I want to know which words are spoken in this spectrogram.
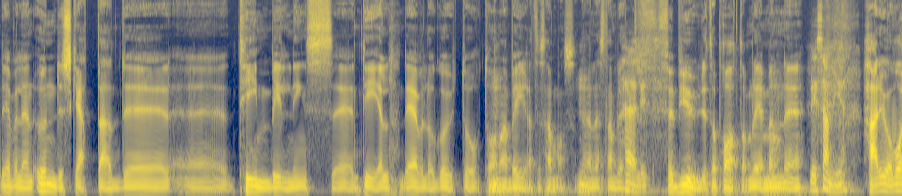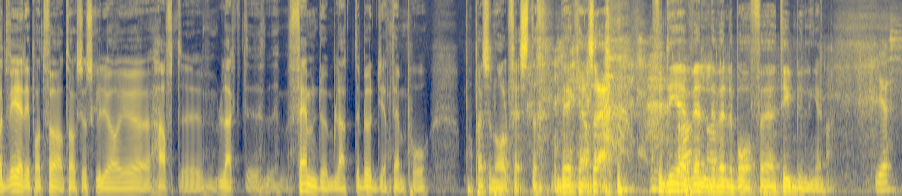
Det är väl en underskattad eh, eh, teambildningsdel. Det är väl att gå ut och ta några bira tillsammans. Det har nästan blivit Härligt. förbjudet att prata om det. Men eh, Det är sanningen. hade jag varit vd på ett företag så skulle jag ju haft eh, lagt femdubblat budgeten på, på personalfester. Det kan jag säga. För det är väldigt, väldigt bra för teambildningen. Yes.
